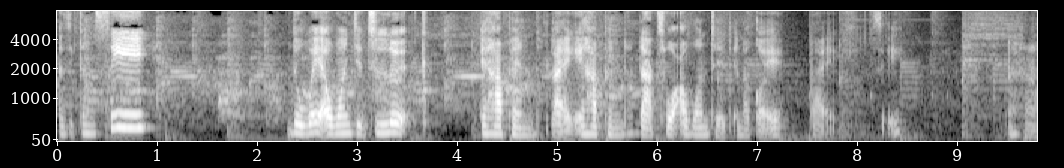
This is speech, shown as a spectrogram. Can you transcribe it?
As you can see, the way I want it to look, it happened. Like it happened. That's what I wanted, and I got it. Like see. Uh-huh.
